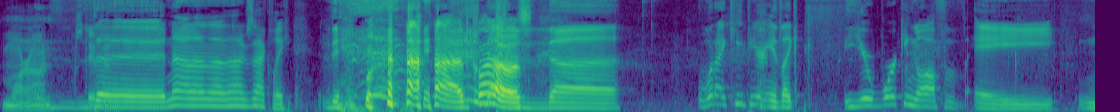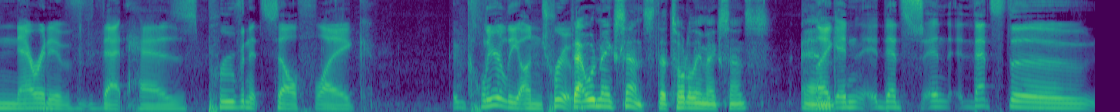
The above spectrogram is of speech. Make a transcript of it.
Moron, stupid. The no, no, no, not exactly. The, close. the what I keep hearing is like you're working off of a narrative that has proven itself like clearly untrue. That would make sense. That totally makes sense. And like and that's and that's the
